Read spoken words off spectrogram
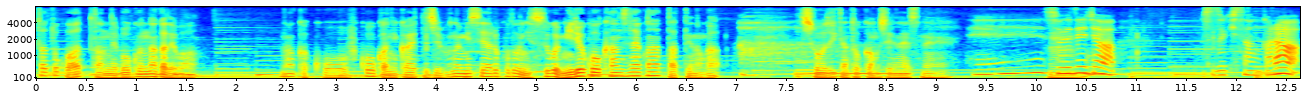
たとこあったんで僕の中では。なんかこう福岡に帰って自分の店やることにすごい魅力を感じなくなったっていうのがあー正直なとこかもしれないですね。へえそれでじゃあ、鈴木さんから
